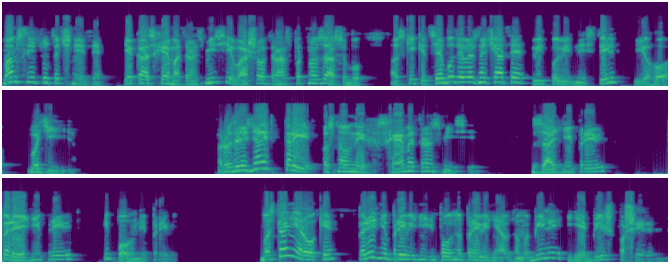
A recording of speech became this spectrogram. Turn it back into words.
вам слід уточнити, яка схема трансмісії вашого транспортного засобу, оскільки це буде визначати відповідний стиль його водіння. Розрізняють три основних схеми трансмісії: задній привід, передній привід і повний привід. В останні роки передньопривідні і повнопривідні автомобілі є більш поширеними.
